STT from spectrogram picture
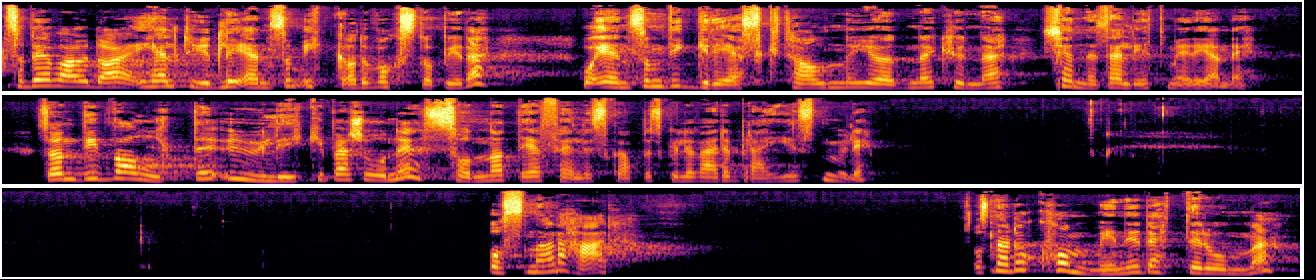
Så det var jo da helt tydelig en som ikke hadde vokst opp i det, og en som de gresktalende jødene kunne kjenne seg litt mer igjen i. Så De valgte ulike personer sånn at det fellesskapet skulle være breiest mulig. Åssen er det her? Åssen er det å komme inn i dette rommet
